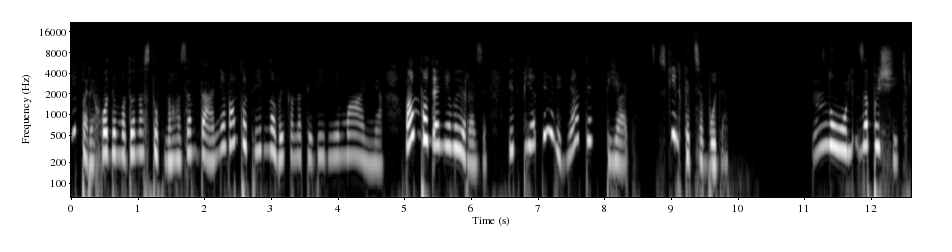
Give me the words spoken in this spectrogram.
І переходимо до наступного завдання. Вам потрібно виконати віднімання. Вам подані вирази. Від 5 відняти 5. Скільки це буде? 0. Запишіть.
